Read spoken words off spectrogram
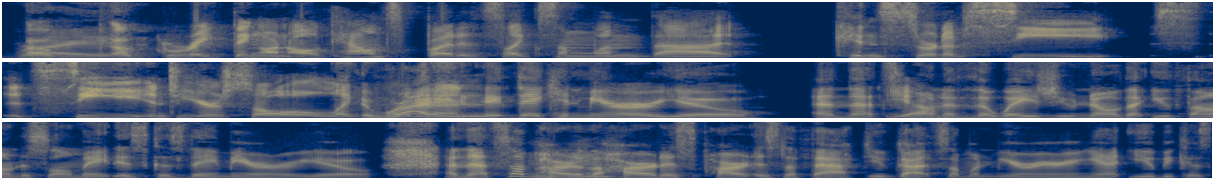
right. a, a great thing on all counts, but it's like someone that can sort of see see into your soul like more right. than it, they can mirror you and that's yeah. one of the ways you know that you found a soulmate is because they mirror you. And that's some part mm-hmm. of the mm-hmm. hardest part is the fact you've got someone mirroring at you because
